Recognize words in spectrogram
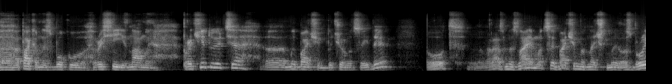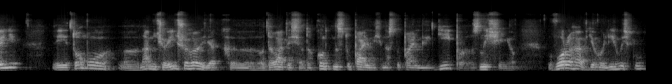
атаками з боку Росії нами прочитуються. Е, Ми бачимо, до чого це йде. От раз ми знаємо це, бачимо, значить, ми озброєні, і тому е, нам нічого іншого, як е, вдаватися до контрнаступальних і наступальних дій по знищенню ворога в його лігвиську.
